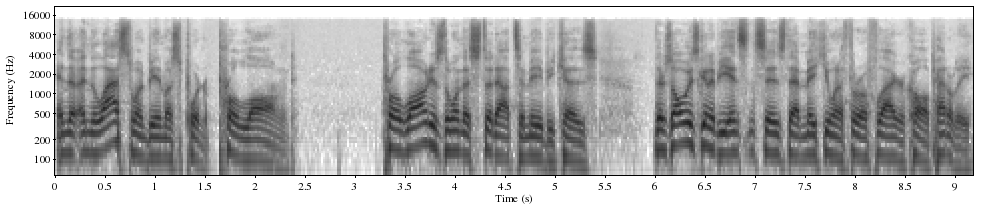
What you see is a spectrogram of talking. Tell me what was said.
and the, and the last one being the most important, prolonged. Prolonged is the one that stood out to me because there's always going to be instances that make you want to throw a flag or call a penalty.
